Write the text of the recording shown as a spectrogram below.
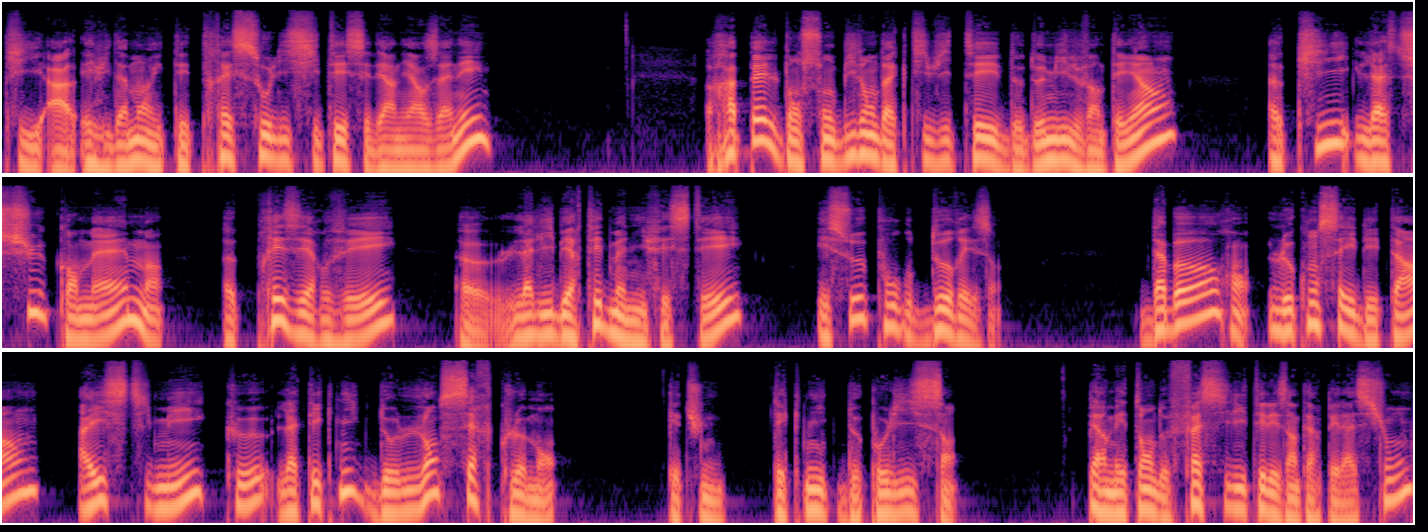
qui a évidemment été très sollicité ces dernières années, rappelle dans son bilan d'activité de 2021 euh, qu'il a su quand même euh, préserver la liberté de manifester, et ce pour deux raisons. D'abord, le Conseil d'État a estimé que la technique de l'encerclement, qui est une technique de police permettant de faciliter les interpellations,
